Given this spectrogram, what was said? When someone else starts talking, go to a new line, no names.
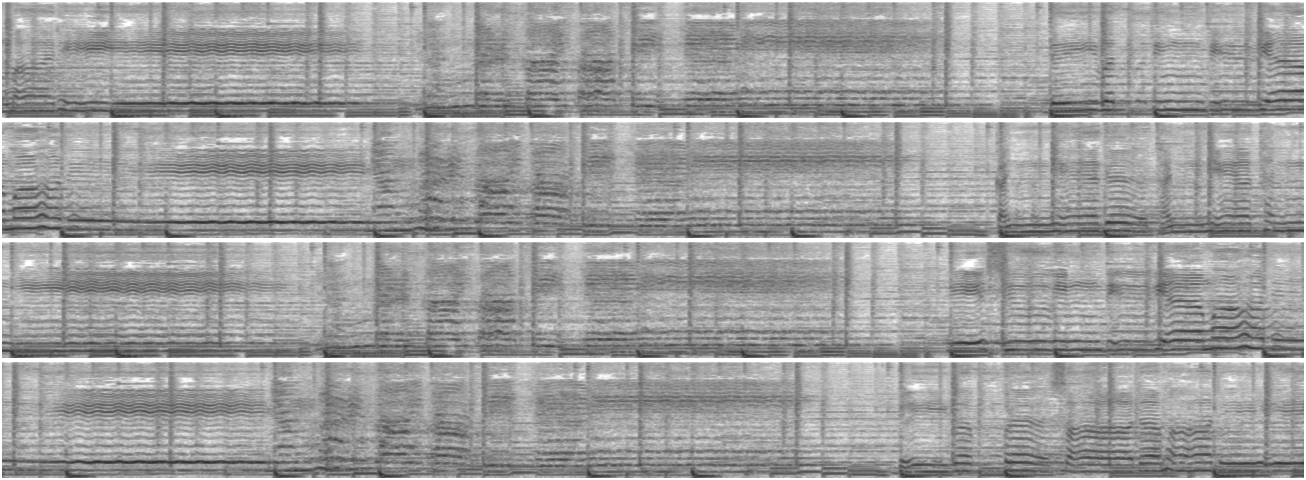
പരിശുദ്ധയാമരിയേ
ഞങ്ങൾക്കായി പ്രാർത്ഥിക്കണേ
ദൈവത്തിൻ ദിവ്യമാതേ.
ഞങ്ങൾക്കായി പ്രാർത്ഥിക്കണേ
കന്യക ധന്യ ധന്യേ യേശുവിൻ ദിവ്യമാതേ. ദൈവപ്രസാദമാതേ.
